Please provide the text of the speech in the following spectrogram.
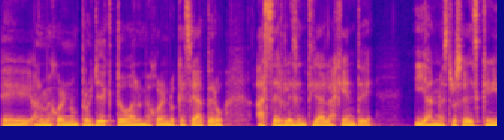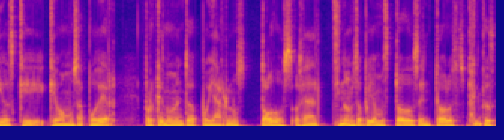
eh, a lo mejor en un proyecto, a lo mejor en lo que sea, pero hacerle sentir a la gente y a nuestros seres queridos que, vamos a poder, porque es momento de apoyarnos todos. O sea, si no nos apoyamos todos en todos los aspectos,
